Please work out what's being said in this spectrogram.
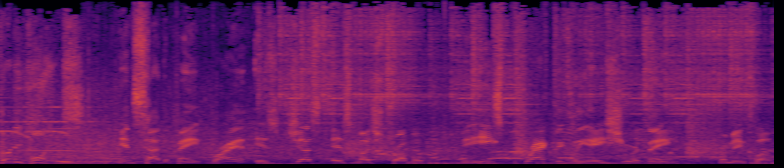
30 points. Inside the paint, Bryant is just as much trouble. He's practically a sure thing from in close.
